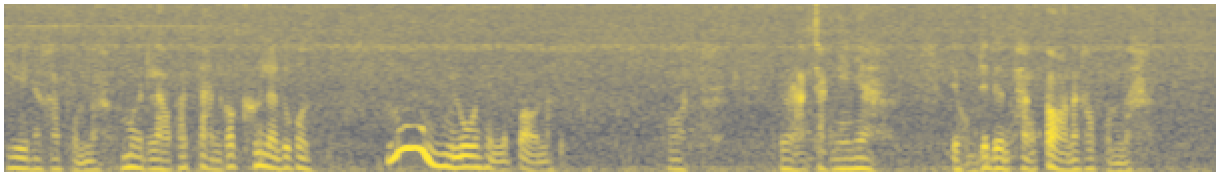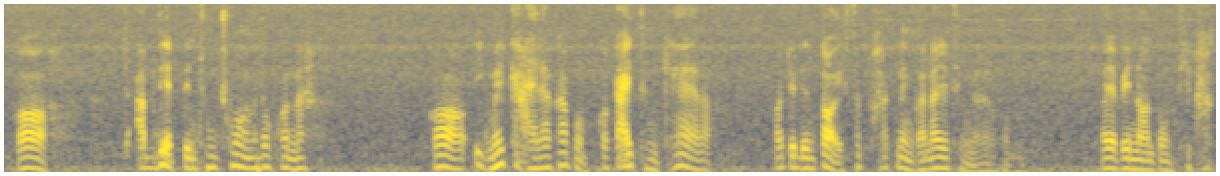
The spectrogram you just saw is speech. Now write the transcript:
ที่นะครับ ผมนะมืดแล้วพระจันทร์ก็ขึ้นแล้วทุกคนนู่นไม่รู้เห็นหรือเปล่านะเดี๋ยวหลังจากนี้เนี่ยเดี๋ยวผมจะเดินทางต่อนะครับ ผมนะ ก็ จะอัปเดตเป็นช่วงๆนะทุกคนนะ ก็อีกไม่ไกลแล้วครับผมก็ใกล้ถึงแค่แล้วก็จะเดินต่ออีกสักพักหนึ่งก็น่าจะถึงแล้วครับผมก็จะไปนอนตรงที่พัก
